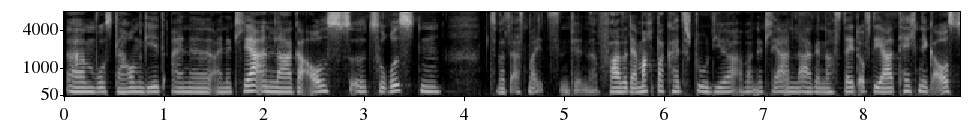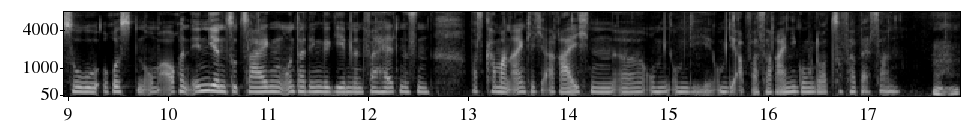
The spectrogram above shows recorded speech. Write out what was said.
ähm, wo es darum geht, eine, eine Kläranlage auszurüsten, beziehungsweise erstmal jetzt sind wir in der Phase der Machbarkeitsstudie, aber eine Kläranlage nach State-of-the-Art-Technik auszurüsten, um auch in Indien zu zeigen, unter den gegebenen Verhältnissen, was kann man eigentlich erreichen, äh, um, um, die, um die Abwasserreinigung dort zu verbessern. Mhm.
